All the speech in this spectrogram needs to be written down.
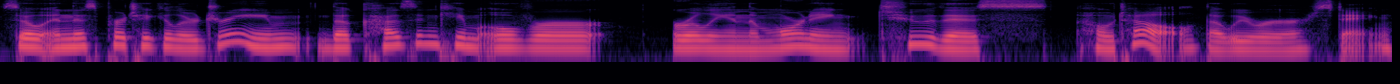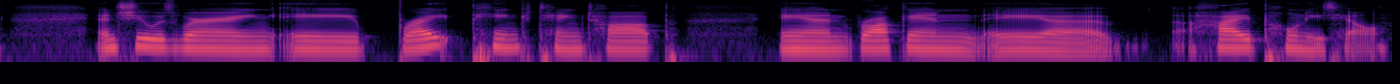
So, in this particular dream, the cousin came over early in the morning to this hotel that we were staying, and she was wearing a bright pink tank top and rocking a, uh, high ponytail.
